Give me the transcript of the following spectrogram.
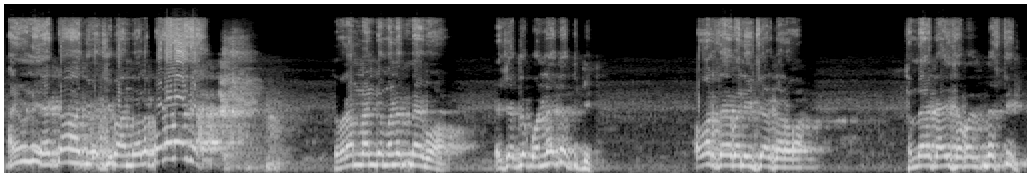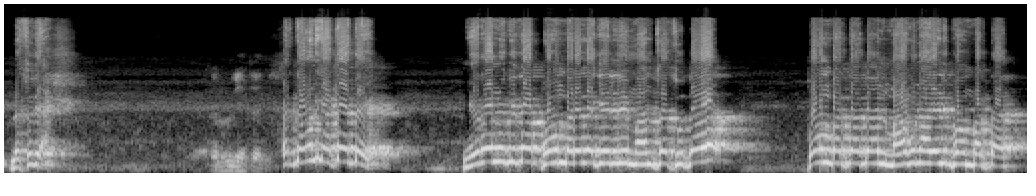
आणि म्हणजे एका आदिवासी बांधवाला कोणाला द्या? शिवराम नांडे म्हणत नाही बुवा. याच्यातलं कोणाला येतं तिकीट? पवार साहेबांनी विचार करावा. समजा काही सभा नसतील नसू द्या. तर जाऊन घेता येते निवडणुकीचा फॉर्म भरायला गेलेली माणसं सुद्धा फॉर्म भरतात आणि मागून आलेली फॉर्म भरतात.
